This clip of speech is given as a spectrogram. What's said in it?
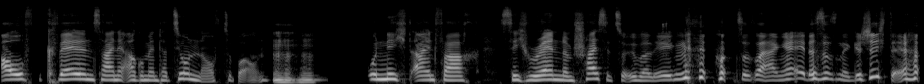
auf Quellen seine Argumentationen aufzubauen Mhm. Und nicht einfach sich random Scheiße zu überlegen und zu sagen, hey, das ist eine Geschichte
